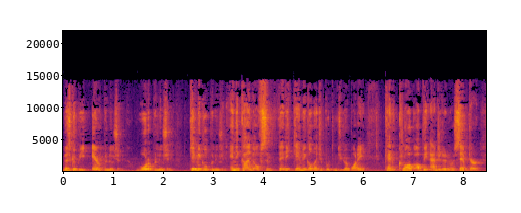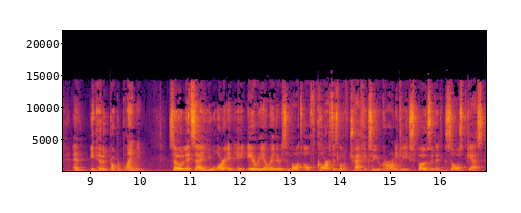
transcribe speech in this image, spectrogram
this could be air pollution, water pollution, chemical pollution, any kind of synthetic chemical that you put into your body can clog up the androgen receptor and inhibit proper binding. So let's say you are in an area where there is a lot of cars, there's a lot of traffic, so you're chronically exposed to that exhaust gas,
